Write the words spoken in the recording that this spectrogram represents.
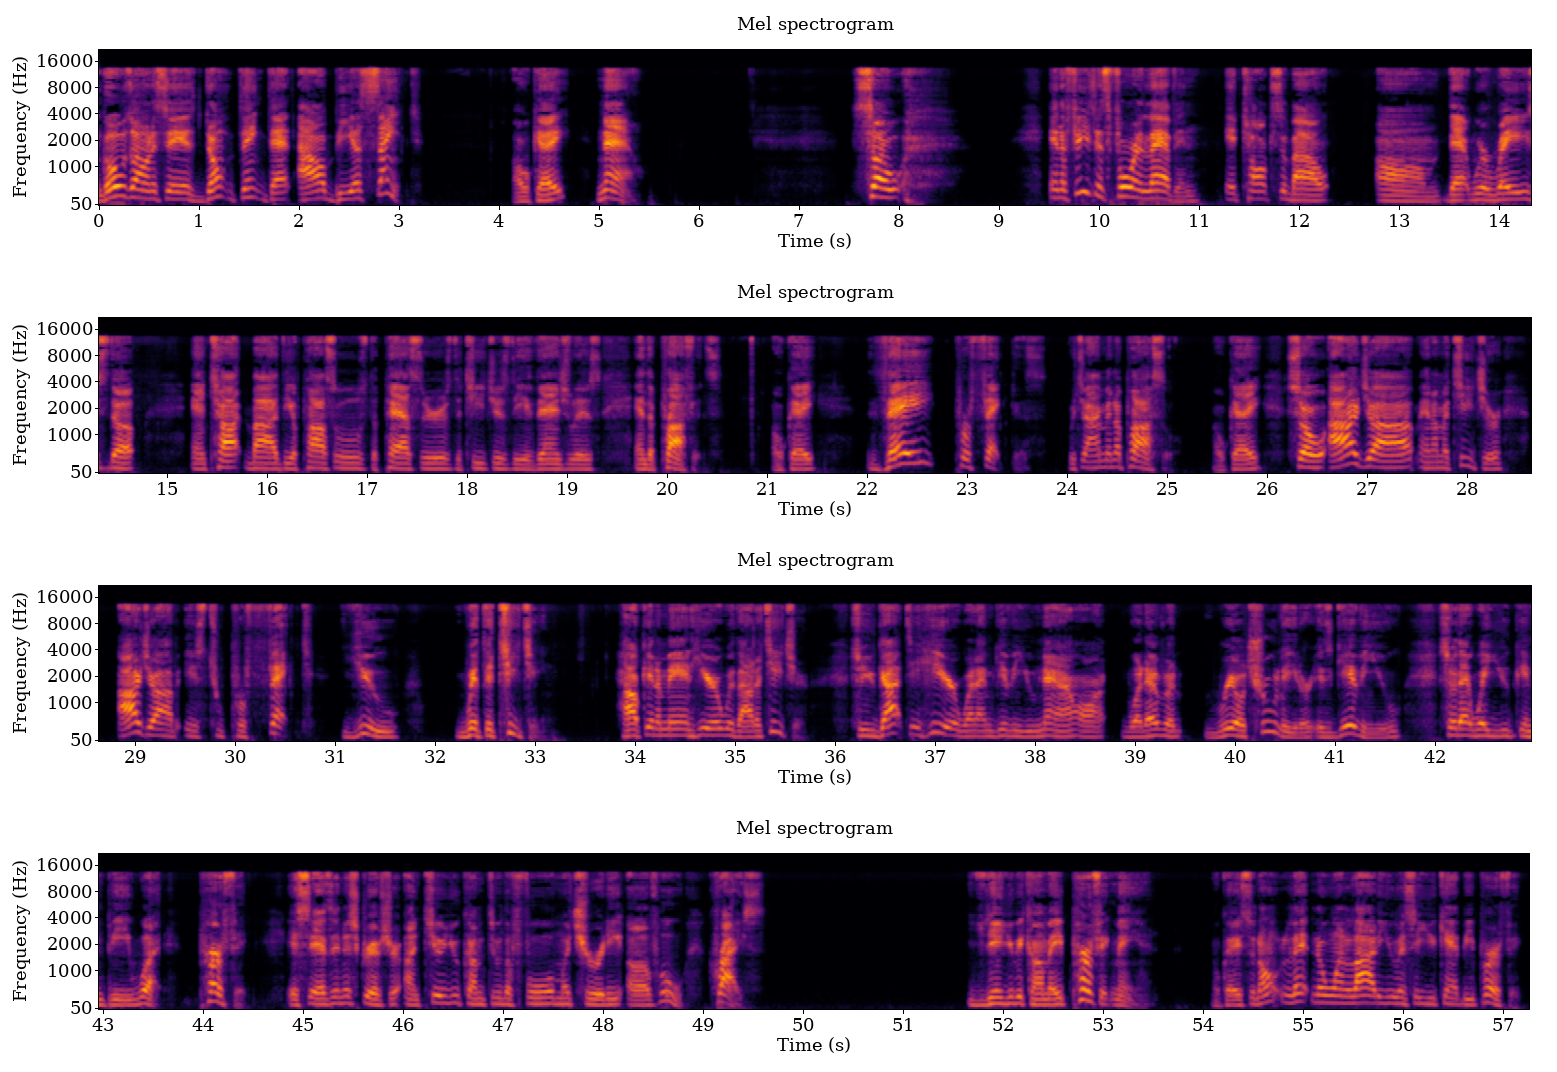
Goes on and says, Don't think that I'll be a saint. Okay. Now, so in Ephesians 4:11, it talks about um, that we're raised up and taught by the apostles, the pastors, the teachers, the evangelists, and the prophets. Okay? They perfect us, which I'm an apostle. Okay? So our job, and I'm a teacher, our job is to perfect you with the teaching. How can a man hear without a teacher? So you got to hear what I'm giving you now or whatever real true leader is giving you so that way you can be what? Perfect. It says in the scripture until you come to the full maturity of who? Christ. Then you become a perfect man. Okay, so don't let no one lie to you and say you can't be perfect.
